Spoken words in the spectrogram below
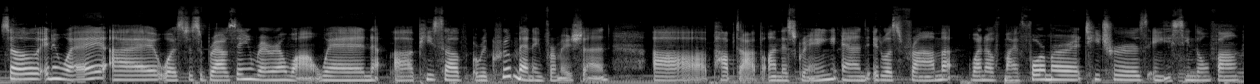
So anyway, I was just browsing Renrenwang when a piece of recruitment information uh, popped up on the screen, and it was from one of my former teachers in Xingdongfang.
